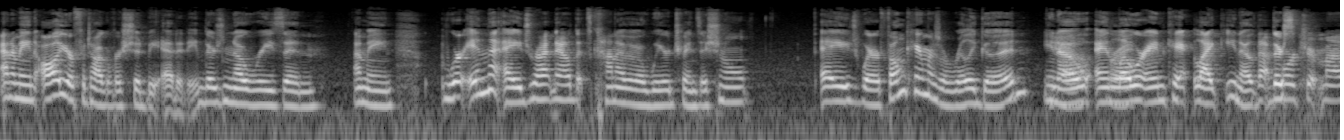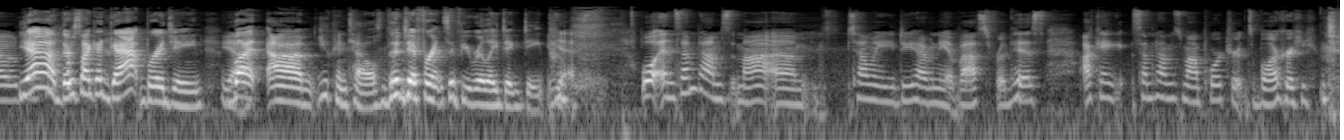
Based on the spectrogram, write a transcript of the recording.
And I mean, all your photographers should be editing. There's no reason. I mean, we're in the age right now that's kind of a weird transitional age where phone cameras are really good, you Yeah, know, and right. lower end cam like, you know, That there's portrait mode. yeah, there's like a gap bridging, Yeah. but um, you can tell the difference if you really dig deep. Yes. Well, and sometimes my um, tell me, do you have any advice for this? I can't. sometimes my portrait's blurry.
